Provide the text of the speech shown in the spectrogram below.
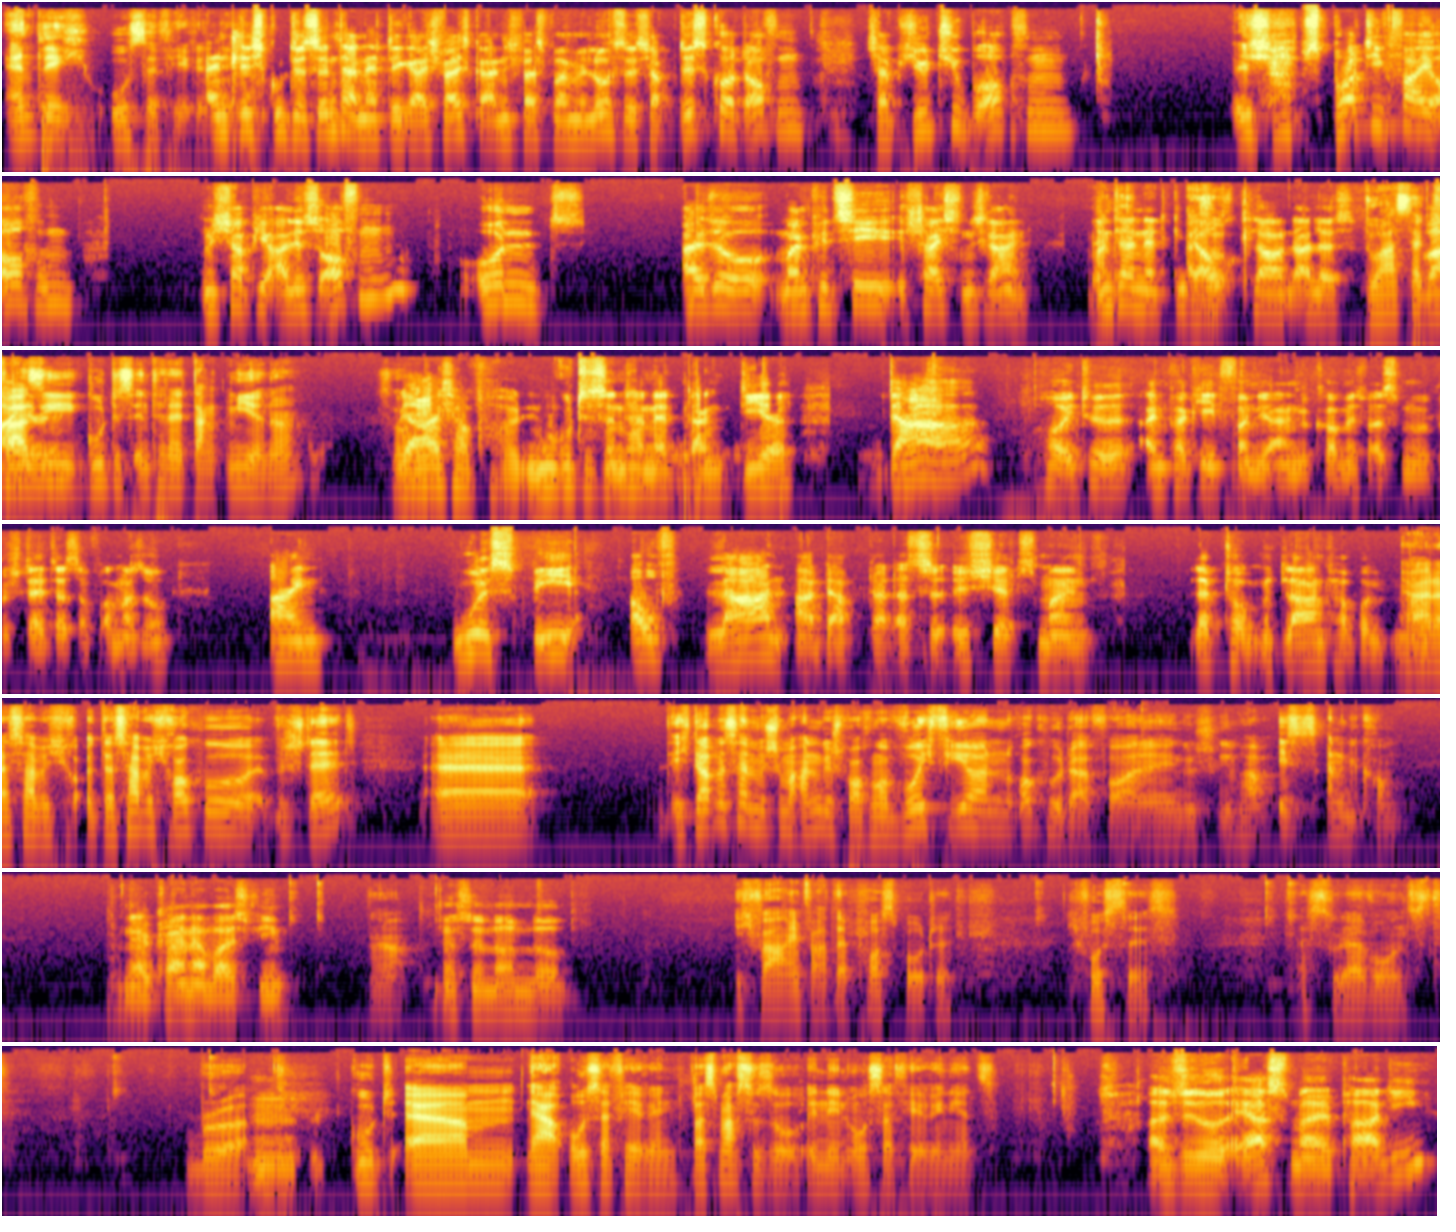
endlich Osterferien. Endlich gutes Internet, Digga. Ich weiß gar nicht, was bei mir los ist. Ich habe Discord offen, ich habe YouTube offen, ich habe Spotify offen, ich habe hier alles offen und also mein PC scheißt nicht rein. Mann, Internet geht also, auch klar und alles. Du hast ja Weil- quasi gutes Internet dank mir, ne? So. Ja, ich habe nur gutes Internet dank dir. Da heute ein Paket von dir angekommen ist, was du mir bestellt hast auf Amazon. Ein USB auf LAN-Adapter, dass ich jetzt mein Laptop mit LAN verbunden Ja, das habe ich, das habe ich Rocco bestellt. Äh, ich glaube, das haben wir schon mal angesprochen. Obwohl ich an Rocco da vorne hingeschrieben habe, ist es angekommen. Ja, keiner weiß wie. Ja, Auseinander. ich war einfach der Postbote. Ich wusste es, dass du da wohnst. Bruh. Mhm. Gut, ähm, ja, Osterferien. Was machst du so in den Osterferien jetzt? Also erstmal Party,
